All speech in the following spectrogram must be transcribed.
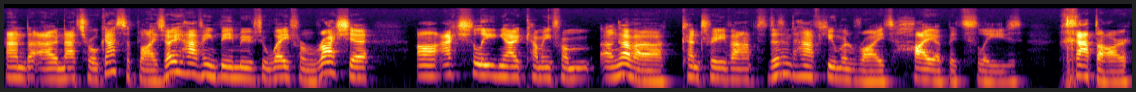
and our natural gas supplies, though having been moved away from Russia, are actually now coming from another country that doesn't have human rights high up its sleeves, Qatar.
